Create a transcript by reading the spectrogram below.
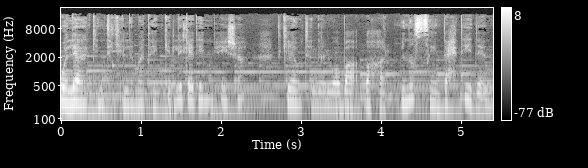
ولكن تكلمت عن كل اللي قاعدين نعيشه. تكلمت أن الوباء ظهر من الصين تحديدا.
